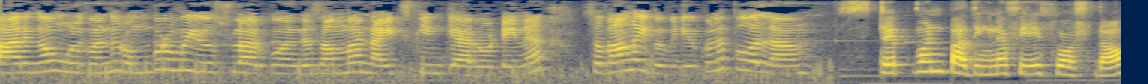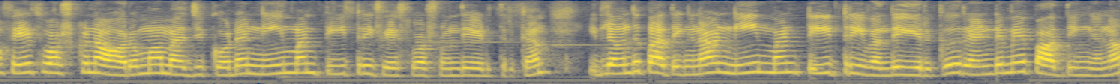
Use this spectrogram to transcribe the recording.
பாருங்க. உங்களுக்கு வந்து ரொம்ப ரொம்ப யூஸ்ஃபுல்லா இருக்கும் இந்த summer night skin care routine so வாங்க இப்போ வீடியோக்குள்ள போகலாம் ஸ்டெப் ஒன் பார்த்தீங்கன்னா ஃபேஸ் வாஷ் தான். ஃபேஸ் ஃபேஸ் வாஷ்க்கு நான் அரோமா மேஜிக்கோட நீமன் டீ ட்ரீ ஃபேஸ் வாஷ் வந்து எடுத்திருக்கேன். இதில் வந்து பார்த்தீங்கன்னா நீமன் டீ ட்ரீ வந்து இருக்குது ரெண்டுமே பார்த்தீங்கன்னா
